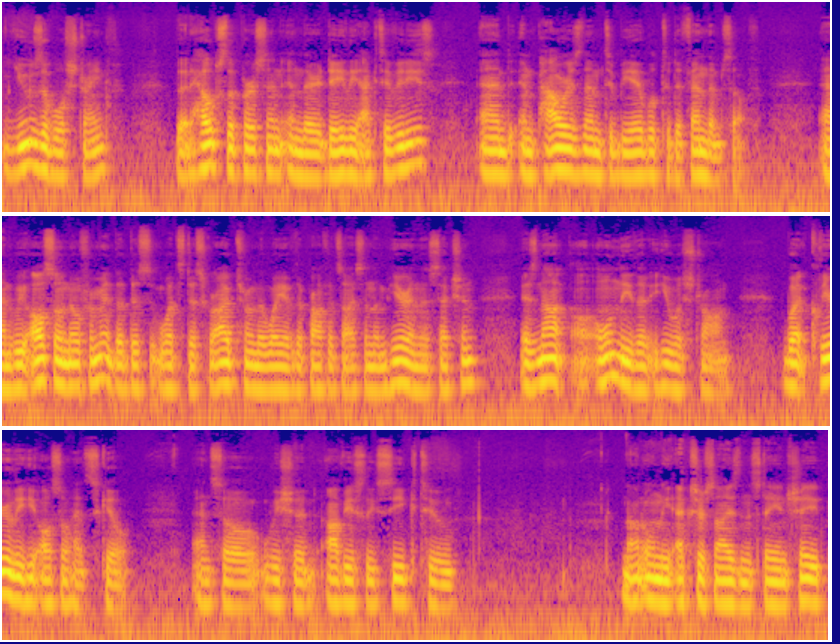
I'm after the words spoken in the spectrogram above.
usable strength that helps the person in their daily activities and empowers them to be able to defend themselves. And we also know from it that this, what's described from the way of the Prophet ﷺ here in this section, is not only that he was strong, but clearly he also had skill. And so we should obviously seek to not only exercise and stay in shape,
